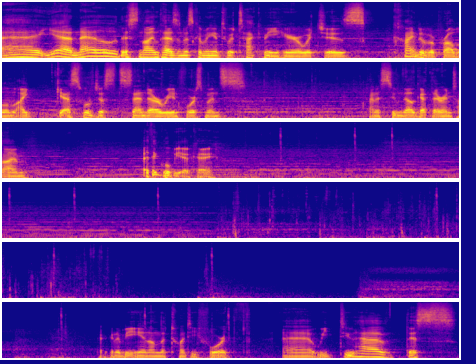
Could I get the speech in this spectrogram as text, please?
Uh, yeah, now this 9000 is coming in to attack me here, which is kind of a problem. I guess we'll just send our reinforcements and assume they'll get there in time. I think we'll be okay. Be in on the 24th. Uh, we do have this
